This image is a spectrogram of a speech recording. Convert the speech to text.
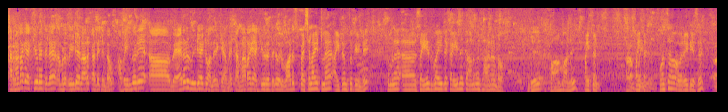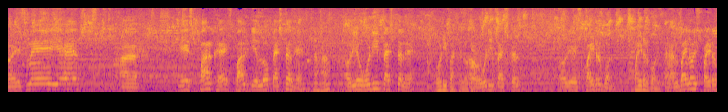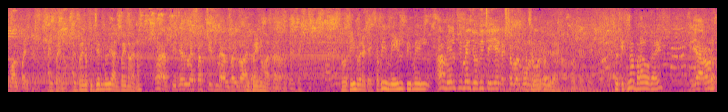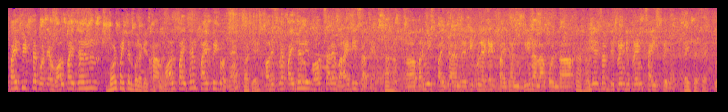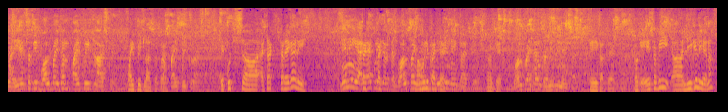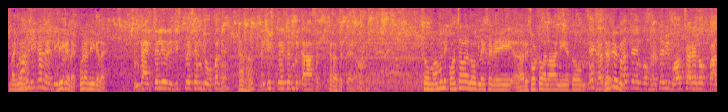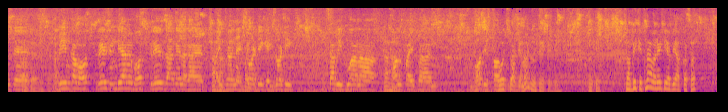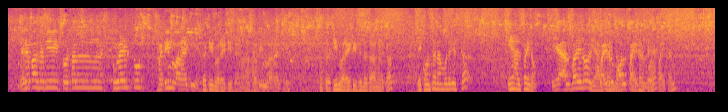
കർണാടക അക്യൂരത്തിൽ നമ്മൾ വീഡിയോ എല്ലാവരും കണ്ടിട്ടുണ്ടാവും അപ്പോൾ ഇന്നൊരു ആ, വേറൊരു വീഡിയോ ആയിട്ട് വന്നിരിക്കുകയാണ് കർണാടക അക്യൂരത്തിൽ ഒരുപാട് സ്പെഷ്യൽ ആയിട്ടുള്ള ഐറ്റംസ് ഒക്കെ ഉണ്ട് നമ്മൾ സയ്യദ് ഭായിയുടെ കയ്യിൽ കാണുന്ന സാധനം ഉണ്ടോ ഇത് പാമ്പാണ് പൈത്തൺ हाँ, പൈത്തൺ കോൺസ വെറൈറ്റീസ് अ, इसमें ये है अ, ये स्पार्क है स्पार्क येलो पेस्टल है और ये ओडी पेस्टल है ഓടി പാസ്റ്റൽ ഓക്കെ हाँ ओडी पेस्टल और ये spider ball spider ball albino spider ball python albino albino pigeon में भी अल्बाइनो है ना? हाँ पिजन में सब चीज़ में अल्बाइनो अल्बाइनो में आता है तो तीन वेराइटी सभी मेल फीमेल हाँ मेल फीमेल जो भी चाहिए कस्टमर को कस्टमर को मिला है. ओके तो कितना बड़ा होगा ये? ये अराउंड फाइव फीट तक होते हैं। बॉल पाइथन बॉल पाइथन बोला गया हाँ बॉल पाइथन फाइव फीट होते हैं। ओके और इसमें पाइथन भी बहुत सारे वैरायटीज आते हैं। हाँ python reticulated python green anaconda. ये सब डिफरेंट डिफरेंट साइज़ पे जाते हैं। हाँ, ये सभी ball python five feet last है। फाइव फीट लास्ट होता है। फाइव फीट लास्ट ये कुछ अटैक करेगा नहीं? नहीं नहीं अटैक नहीं करते बॉल पाइथन मामूली कभी भी नहीं काटते। ओके बॉल पाइथन कभी भी नहीं काटते। करते हैं। ओके ये सभी लीगल ही है ना बैंगलोर हाँ में? लीगल है लीगल है पूरा लीगल है। इनका एक्चुअली रजिस्ट्रेशन भी ओपन है। हाँ हाँ। रजिस्ट्रेशन भी करा सकते करा सकते हैं ओके ओके तो मामूली कौन सा वाला लोग ले सकते हैं? रिसोर्ट वाला नहीं है तो नहीं घर पे भी पालते हैं इनको घर पे भी बहुत सारे लोग पालते पालते हैं हैं, okay। अभी इनका बहुत क्रेज इंडिया में बहुत क्रेज आने लगा है। हाँ, पाइथन एक्सोटिक एक्सोटिक सब इगुआना। बॉल पाइथन बहुत स्टॉक बहुत स्टॉक है ना? ओके ओके ओके ओके तो अभी कितना वैरायटी अभी आपका सर मेरे पास अभी total twelve two thirteen variety है। थर्टीन वैराइटीज है। थर्टीन वैरायटी वो थर्टीन वैराइटीज इन सारण का ये कौन सा नाम बोलेंगे इसका? ये अल्पाइनो ये albino spider ball python ball python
